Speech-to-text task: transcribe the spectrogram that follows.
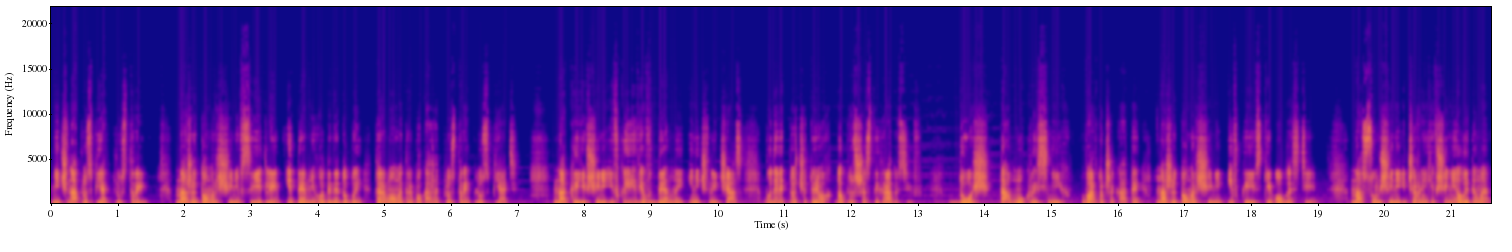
нічна плюс 5 плюс 3. На Житомирщині в світлі і темні години доби термометри покажуть плюс 3 плюс 5. На Київщині і в Києві в денний і нічний час буде від плюс 4 до плюс 6 градусів. Дощ та мокрий сніг варто чекати на Житомирщині і в Київській області. На Сумщині і Чернігівщині литиме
